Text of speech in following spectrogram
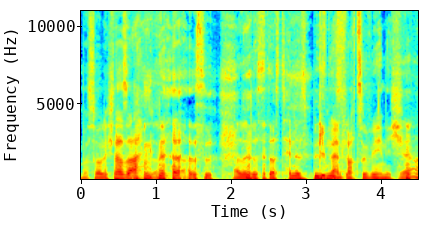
was soll ich da sagen? also das, das Tennis-Business. Gibt einfach zu wenig. Ja,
